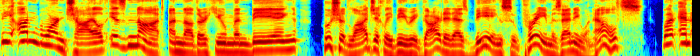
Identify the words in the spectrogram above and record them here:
The unborn child is not another human being who should logically be regarded as being supreme as anyone else, but an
